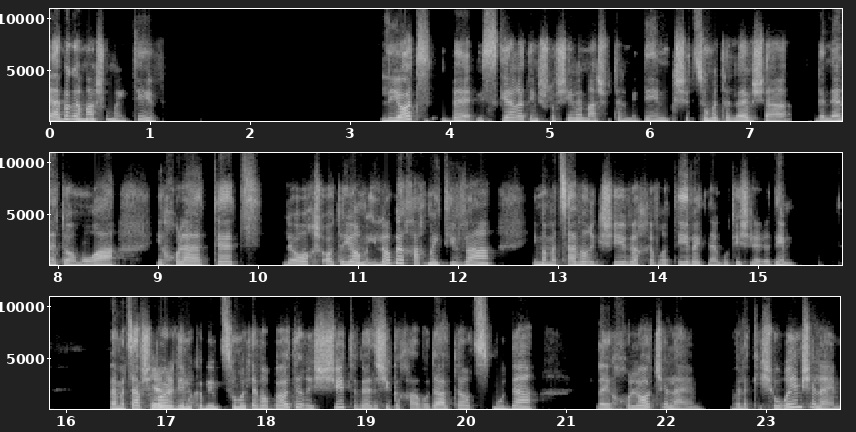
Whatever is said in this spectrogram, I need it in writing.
היה בה גם משהו מיטיב. להיות במסגרת עם 30 ומשהו תלמידים, כשתשומת הלב שהגננת או המורה יכולה לתת לאורך שעות היום, היא לא בהכרח מיטיבה עם המצב הרגשי והחברתי וההתנהגותי של ילדים. והמצב שבו כן. ילדים מקבלים תשומת לב הרבה יותר אישית ואיזושהי ככה עבודה יותר צמודה ליכולות שלהם ולכישורים שלהם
